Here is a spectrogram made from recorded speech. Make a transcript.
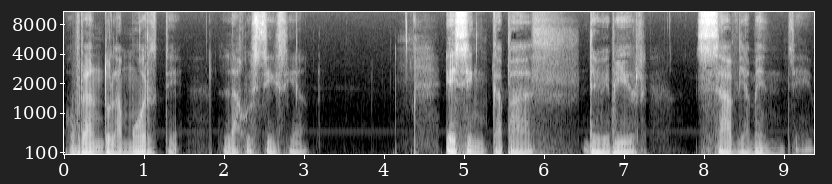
obrando la muerte, la justicia, es incapaz de vivir sabiamente,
